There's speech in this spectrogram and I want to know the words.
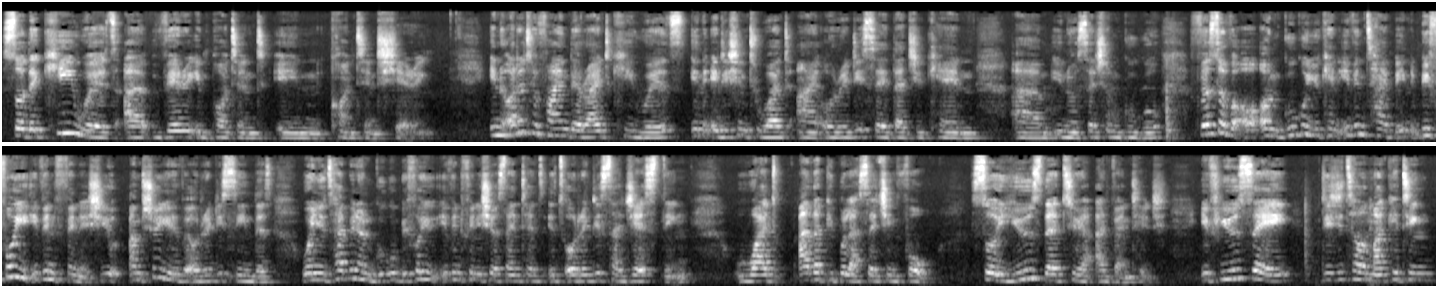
So the keywords are very important in content sharing. In order to find the right keywords, in addition to what I already said that you can, um, you know, search on Google. First of all, on Google you can even type in before you even finish. You, I'm sure you have already seen this. When you type in on Google before you even finish your sentence, it's already suggesting what other people are searching for. So use that to your advantage. If you say digital marketing.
